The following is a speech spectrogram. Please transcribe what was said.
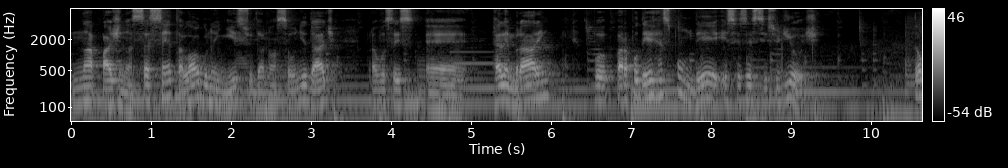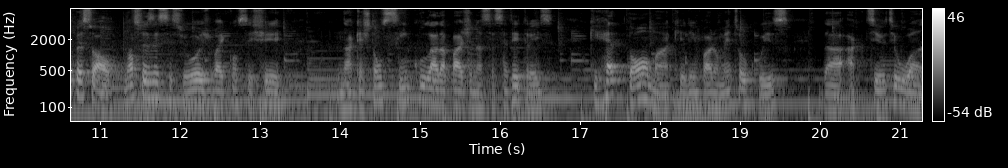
na página 60, logo no início da nossa unidade, para vocês é, relembrarem para poder responder esse exercício de hoje. Então, pessoal, nosso exercício hoje vai consistir na questão 5 lá da página 63, que retoma aquele Environmental Quiz da Activity 1,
